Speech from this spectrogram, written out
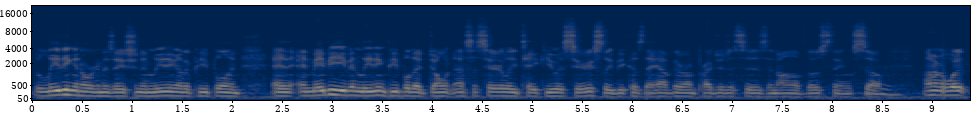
leading an organization and leading other people and and and maybe even leading people that don't necessarily take you as seriously because they have their own prejudices and all of those things so i don't know what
